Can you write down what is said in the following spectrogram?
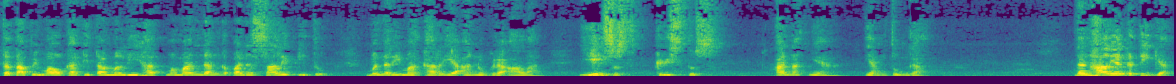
Tetapi maukah kita melihat, memandang kepada salib itu, menerima karya anugerah Allah. Yesus Kristus, anaknya yang tunggal. Dan hal yang ketiga,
